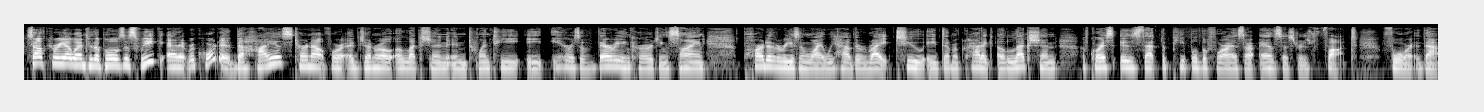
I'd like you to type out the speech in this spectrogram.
South Korea went to the polls this week and it recorded the highest turnout for a general election in 28 years. A very encouraging sign. Part of the reason why we have the right to a democratic election, of course, is that the people before us, our ancestors, fought for that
